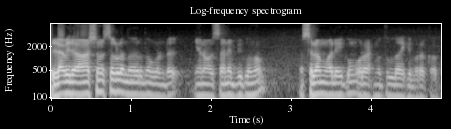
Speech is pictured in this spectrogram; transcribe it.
എല്ലാവിധ ആശംസകളും നേർന്നുകൊണ്ട് ഞാൻ അവസാനിപ്പിക്കുന്നു. അസ്സാം വലൈക്കും വാഹമത്തല്ലാഹി വർക്കാത്തു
